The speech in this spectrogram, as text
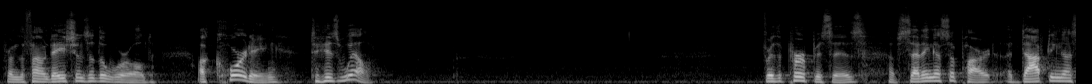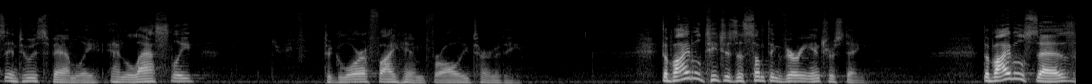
from the foundations of the world according to His will. For the purposes of setting us apart, adopting us into His family, and lastly, to glorify Him for all eternity. The Bible teaches us something very interesting. The Bible says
